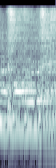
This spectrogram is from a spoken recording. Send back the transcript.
memory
